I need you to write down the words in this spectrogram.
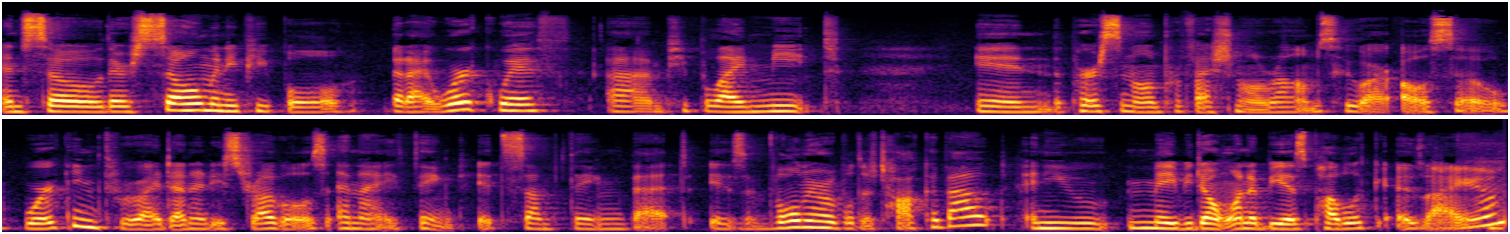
and so there's so many people that i work with um, people i meet in the personal and professional realms who are also working through identity struggles. And i think it's something that is vulnerable to talk about. And you maybe don't want to be as public as i am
